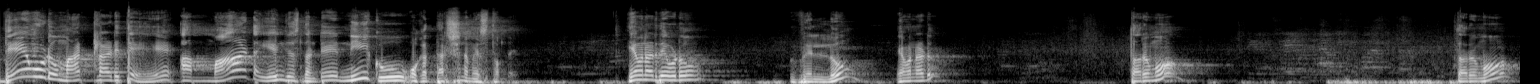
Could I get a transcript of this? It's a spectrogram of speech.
దేవుడు మాట్లాడితే ఆ మాట ఏం చేస్తుందంటే నీకు ఒక దర్శనం ఇస్తుంది ఏమన్నాడు దేవుడు? వెళ్ళు. ఏమన్నాడు? తరుము. తరుము.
